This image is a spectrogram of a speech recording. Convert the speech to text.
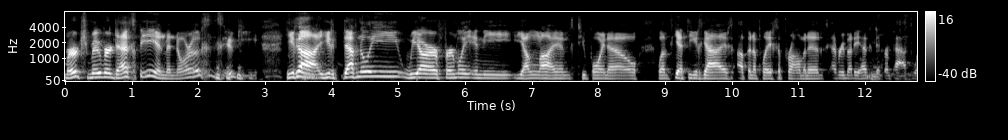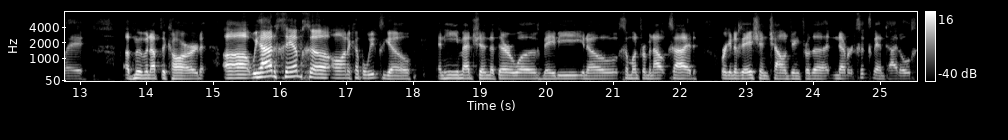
merch mover Despy and Minoru Suzuki. he got he definitely we are firmly in the Young Lions 2.0. Let's get these guys up in a place of prominence. Everybody has a different pathway of moving up the card. Uh, we had Samcha on a couple weeks ago, and he mentioned that there was maybe you know someone from an outside organization challenging for the never six man titles.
